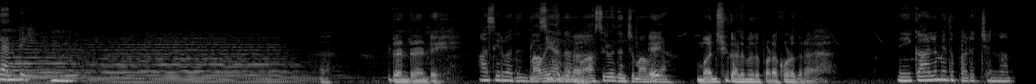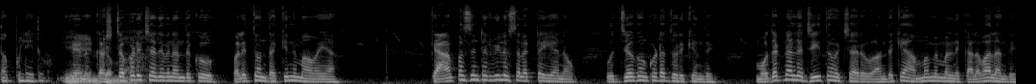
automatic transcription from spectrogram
రండి. రండి రండి. ఆశీర్వాదం ఆశీర్వదించు మామయ్య మనిషి కాళ్ళ మీద పడకూడదురా. నీ కాళ్ళ మీద పడొచ్చన్నా తప్పులేదు నేను? కష్టపడి చదివినందుకు ఫలితం దక్కింది మామయ్య క్యాంపస్ ఇంటర్వ్యూలో సెలెక్ట్ అయ్యాను. ఉద్యోగం కూడా దొరికింది. మొదటి నెల జీతం ఇచ్చారు. అందుకే అమ్మ మిమ్మల్ని కలవాలంది.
